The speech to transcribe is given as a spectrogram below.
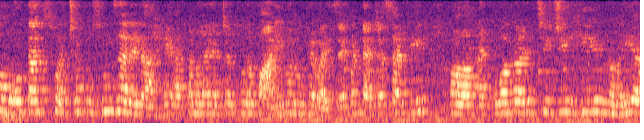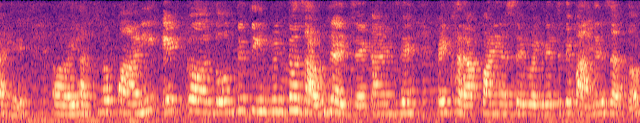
तो ओटात स्वच्छ पुसून झालेला आहे. आता मला ह्याच्यात थोडं पाणी भरून ठेवायचं आहे पण त्याच्यासाठी ॲक्वागार्डची जी ही नळी आहे ह्यातलं पाणी एक दोन ते तीन मिनटं जाऊ द्यायचं आहे कारण जे काही खराब पाणी असेल वगैरे ते ते बाहेर जातं.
